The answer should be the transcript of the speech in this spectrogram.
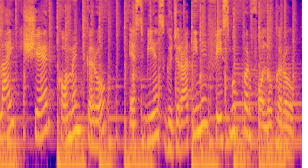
લાઇક શેર કોમેન્ટ કરો. એસબીએસ ગુજરાતીને ફેસબુક પર ફોલો કરો.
